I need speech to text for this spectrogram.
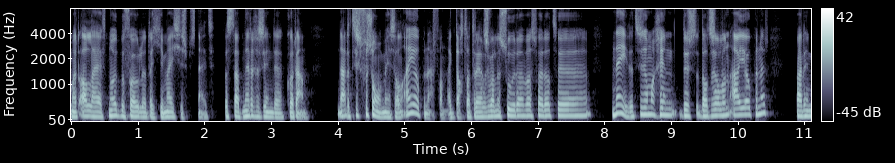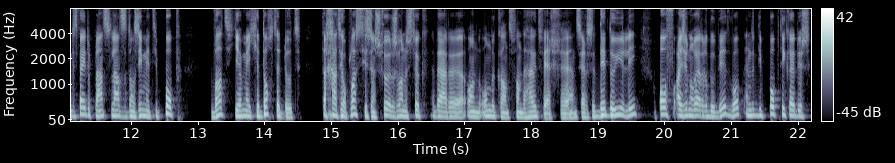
Maar Allah heeft nooit bevolen dat je meisjes besnijdt. Dat staat nergens in de Koran. Nou, dat is voor sommige mensen al een eye-opener van. Ik dacht dat er ergens wel een soera was waar dat... Uh... Nee, dat is helemaal geen... Dus dat is al een eye-opener. Maar in de tweede plaats laten ze dan zien met die pop... wat je met je dochter doet. Dat gaat heel plastisch. Dan scheuren ze gewoon een stuk daar uh, aan de onderkant van de huid weg. Uh, en zeggen ze, dit doen jullie. Of als je nog erger doet, dit, wop. En die pop die kan je dus...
